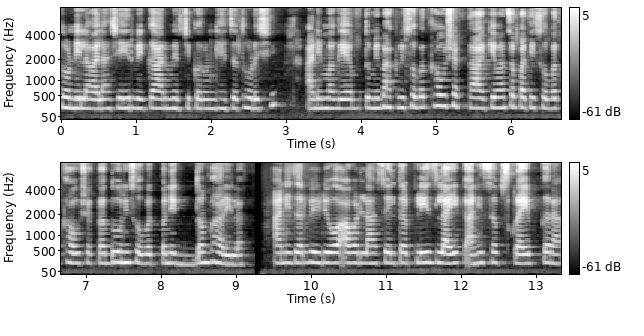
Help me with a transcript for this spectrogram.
तोंडी लावायला अशी हिरवीगार मिरची करून घ्यायचं थोडीशी. आणि मग तुम्ही भाकरीसोबत खाऊ शकता किंवा चपातीसोबत खाऊ शकता. दोन्हीसोबत पण एकदम भारी लागतं. आणि जर व्हिडिओ आवडला असेल तर प्लीज लाईक आणि सबस्क्राईब करा.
